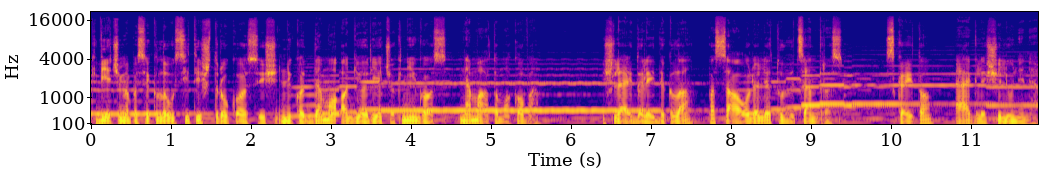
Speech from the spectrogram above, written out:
Kviečiame pasiklausyti ištraukos iš Nikodemo Agioriečio knygos Nematoma kova. Išleido leidikla Pasaulio lietuvių centras. Skaito Eglė Šiliūninė.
